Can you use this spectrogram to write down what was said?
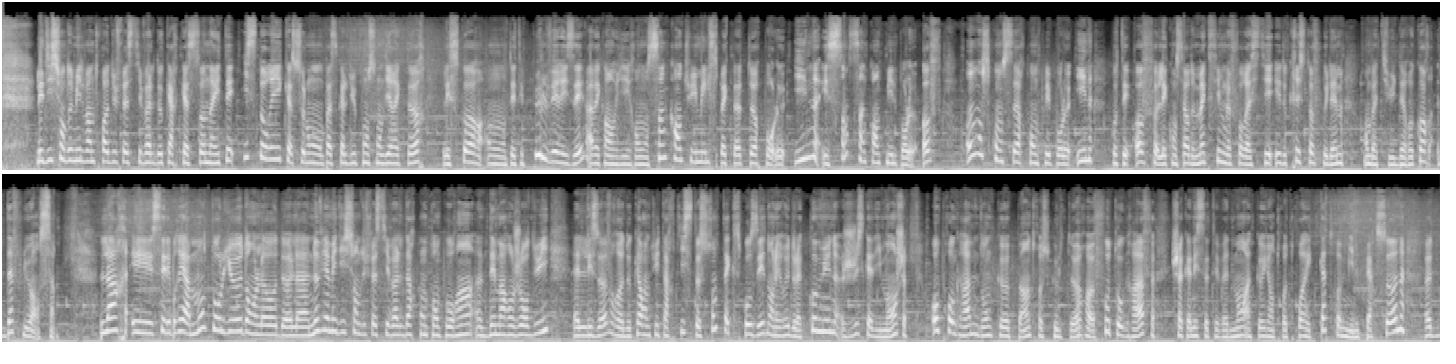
L'édition 2023 du Festival de Carcassonne a été historique selon Pascal Dupont, son directeur. Les scores ont été pulvérisés avec environ 58 000 spectateurs pour le in et 150 000 pour le off. 11 concerts compris pour le in. Côté off, les concerts de Maxime Le Forestier et de Christophe Willem ont battu des records d'affluence. L'art est célébré à Montaulieu dans l'Aude. La 9e édition du Festival d'art contemporain démarre aujourd'hui. Les œuvres de 48 artistes sont exposées dans les rues de la commune jusqu'à dimanche. Au programme, donc, peintres, sculpteurs, photographes. Chaque année, cet événement accueille entre 3 et 4 000 personnes.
